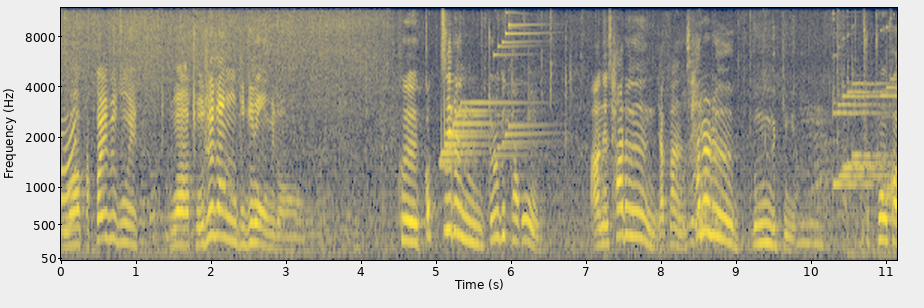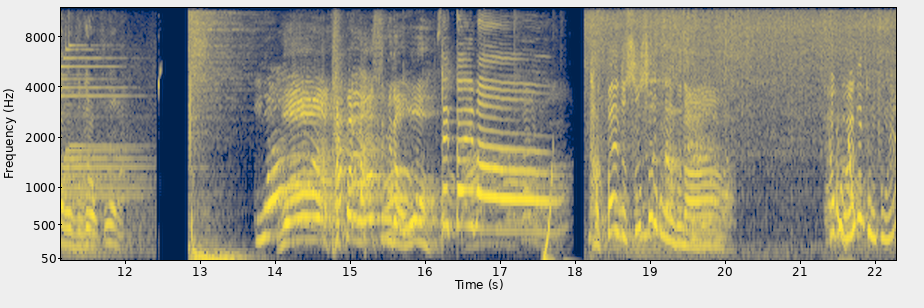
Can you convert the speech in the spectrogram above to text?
와 닭갈비구이 와 저 세상 부드러움이다 그 껍질은 쫄깃하고 안에 살은 약간 사르르 녹는 느낌이야. 촉촉하고 부드럽고. 와 닭발 나왔습니다. 와. 색깔 봐. 닭발도 스스로 굽는구나. 야, 그왜 이렇게 통통해?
